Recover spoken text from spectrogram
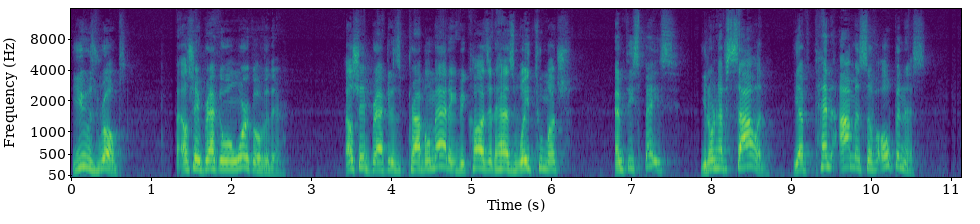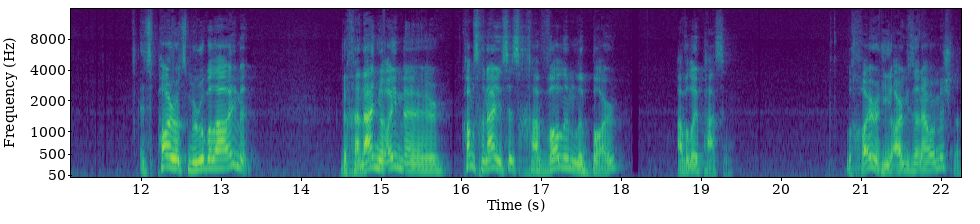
use ropes. L-shaped bracket won't work over there. L-shaped bracket is problematic because it has way too much empty space. You don't have solid. You have 10 amas of openness. It's parot's merubal ha'oimen. The Chananya oimer, comes Chananya and says, chavolim lebar, avaloi pasim. L'chayr, he argues on our Mishnah.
